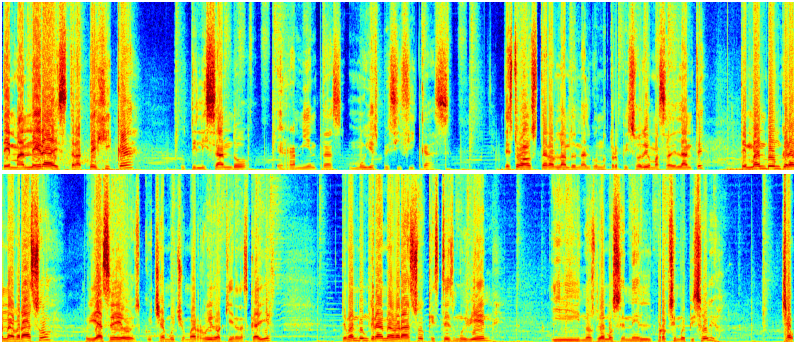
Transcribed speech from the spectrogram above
de manera estratégica utilizando herramientas muy específicas. De esto vamos a estar hablando en algún otro episodio más adelante. Te mando un gran abrazo, pues ya se escucha mucho más ruido aquí en las calles. Te mando un gran abrazo, que estés muy bien y nos vemos en el próximo episodio. Chao.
